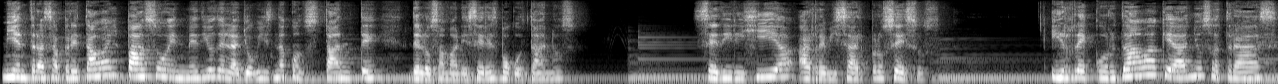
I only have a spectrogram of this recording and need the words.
Mientras apretaba el paso en medio de la llovizna constante de los amaneceres bogotanos, se dirigía a revisar procesos y recordaba que años atrás,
